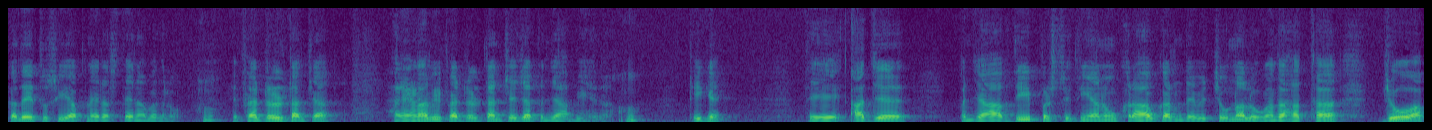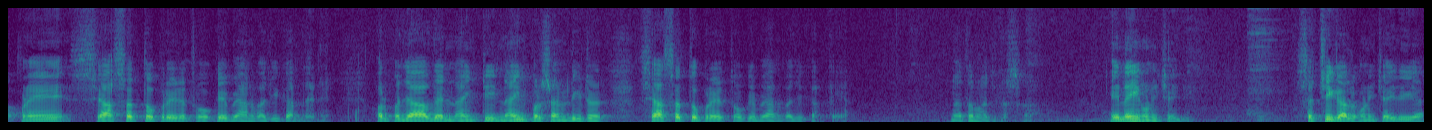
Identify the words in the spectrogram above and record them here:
ਕਦੇ ਤੁਸੀਂ ਆਪਣੇ ਰਸਤੇ ਨਾ ਬਦਲੋ। ਇਹ ਫੈਡਰਲ ਢਾਂਚਾ ਹਰਿਆਣਾ ਵੀ ਫੈਡਰਲ ਢਾਂਚੇ 'ਚ ਆ ਪੰਜਾਬ ਵੀ ਹੈਗਾ। ਠੀਕ ਹੈ? ਤੇ ਅੱਜ ਪੰਜਾਬ ਦੀ ਪਰਿਸਥਿਤੀਆਂ ਨੂੰ ਖਰਾਬ ਕਰਨ ਦੇ ਵਿੱਚ ਉਹਨਾਂ ਲੋਕਾਂ ਦਾ ਹੱਥ ਆ ਜੋ ਆਪਣੇ ਸਿਆਸਤ ਤੋਂ ਪ੍ਰੇਰਿਤ ਹੋ ਕੇ ਬਿਆਨਬਾਜ਼ੀ ਕਰਦੇ ਨੇ। ਔਰ ਪੰਜਾਬ ਦੇ 99% ਲੀਡਰ ਸਿਆਸਤ ਤੋਂ ਪ੍ਰੇਰਿਤ ਹੋ ਕੇ ਬਿਆਨਬਾਜ਼ੀ ਕਰਦੇ ਆ। ਮੈਂ ਤੁਹਾਨੂੰ ਅੱਜ ਦੱਸਾਂ ਇਹ ਨਹੀਂ ਹੋਣੀ ਚਾਹੀਦੀ। ਸੱਚੀ ਗੱਲ ਹੋਣੀ ਚਾਹੀਦੀ ਆ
